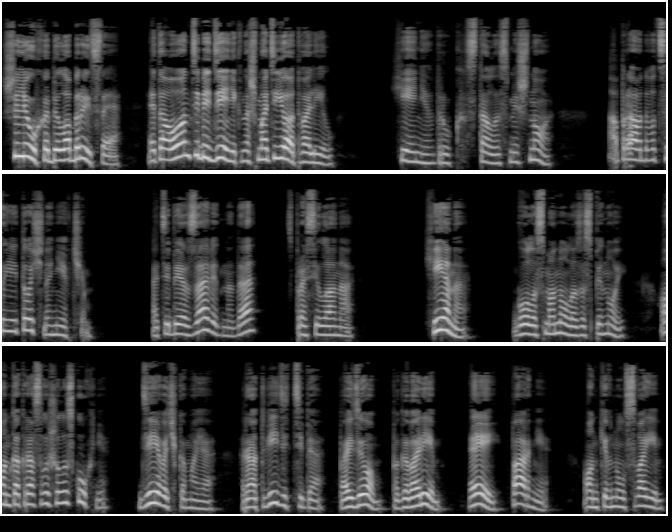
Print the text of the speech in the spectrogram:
Шлюха белобрысая! Это он тебе денег на шматье отвалил?» Хене вдруг стало смешно. Оправдываться ей точно не в чем. «А тебе завидно, да?» — спросила она. «Хена!» — голос манула за спиной. Он как раз вышел из кухни. «Девочка моя, рад видеть тебя. Пойдем, поговорим. Эй, парни!» Он кивнул своим.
